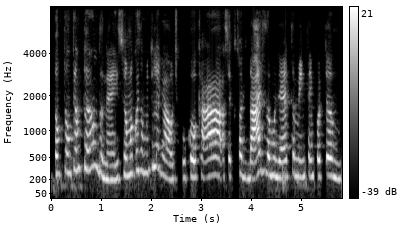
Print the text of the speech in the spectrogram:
estão tentando, né? Isso é uma coisa muito legal, tipo, colocar a sexualidade da mulher também tá importando.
